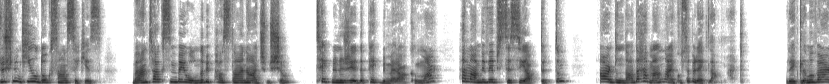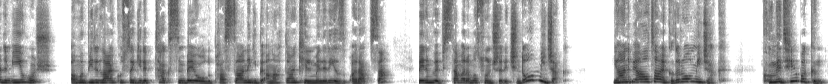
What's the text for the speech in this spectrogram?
Düşünün ki yıl 98, ben Taksim Beyoğlu'nda bir pastane açmışım. Teknolojiye de pek bir merakım var. Hemen bir web sitesi yaptırttım. Ardından da hemen Lycos'a bir reklam verdim. Reklamı verdim iyi hoş ama biri Lycos'a girip Taksim Beyoğlu pastane gibi anahtar kelimeleri yazıp aratsa benim web sitem arama sonuçları içinde olmayacak. Yani bir 6 ay kadar olmayacak. Komediye bakın.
